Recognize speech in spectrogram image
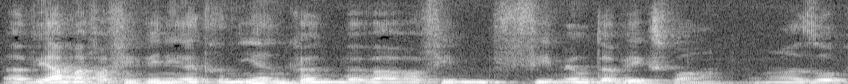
Äh, wir haben einfach viel weniger trainieren können, weil wir einfach viel, viel mehr unterwegs waren. Also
